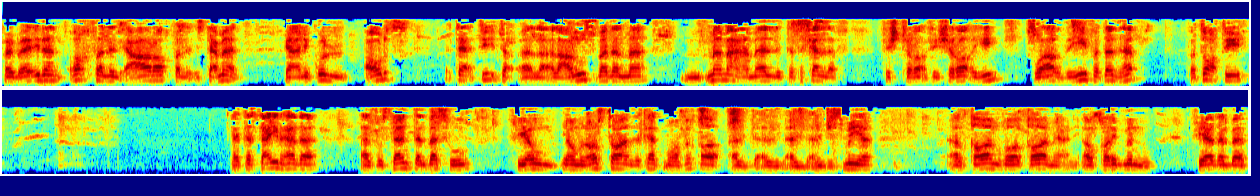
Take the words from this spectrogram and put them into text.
فيبقى إذا وقفا للإعارة وقفا للاستعمال. يعني كل عرس تأتي العروس بدل ما ما معها مال لتتكلف في اشتراء في شرائه وأخذه فتذهب فتعطي. تستعير هذا الفستان تلبسه في يوم يوم العرس. طبعا إذا كانت موافقة الجسمية القوام هو القوام يعني أو قريب منه في هذا الباب.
